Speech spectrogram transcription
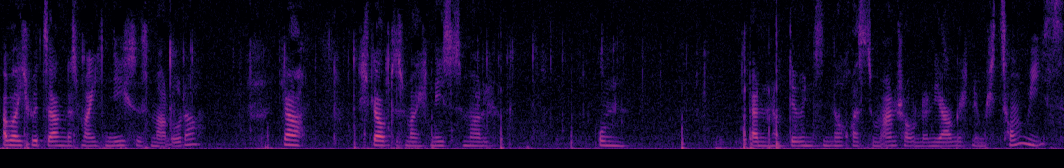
Aber ich würde sagen, das mache ich nächstes Mal, oder? Ja, ich glaube, das mache ich nächstes Mal. Und dann habt ihr wenigstens noch was zum Anschauen. Dann jage ich nämlich Zombies.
